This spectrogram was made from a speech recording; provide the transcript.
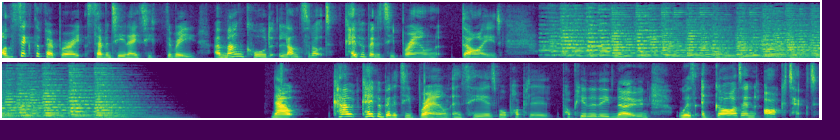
On the 6th of February 1783, a man called Lancelot Capability Brown died. Now, Capability Brown, as he is more popular, popularly known, was a garden architect,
